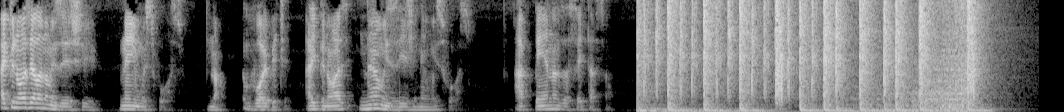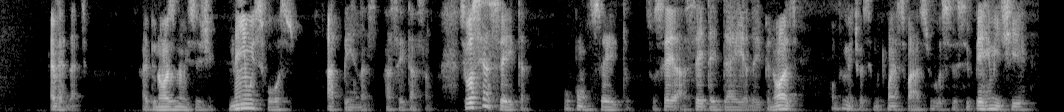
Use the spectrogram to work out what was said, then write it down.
A hipnose ela não exige nenhum esforço. Não. Eu vou repetir. A hipnose não exige nenhum esforço. Apenas aceitação. É verdade. A hipnose não exige nenhum esforço, apenas aceitação. Se você aceita o conceito, se você aceita a ideia da hipnose, obviamente vai ser muito mais fácil você se permitir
